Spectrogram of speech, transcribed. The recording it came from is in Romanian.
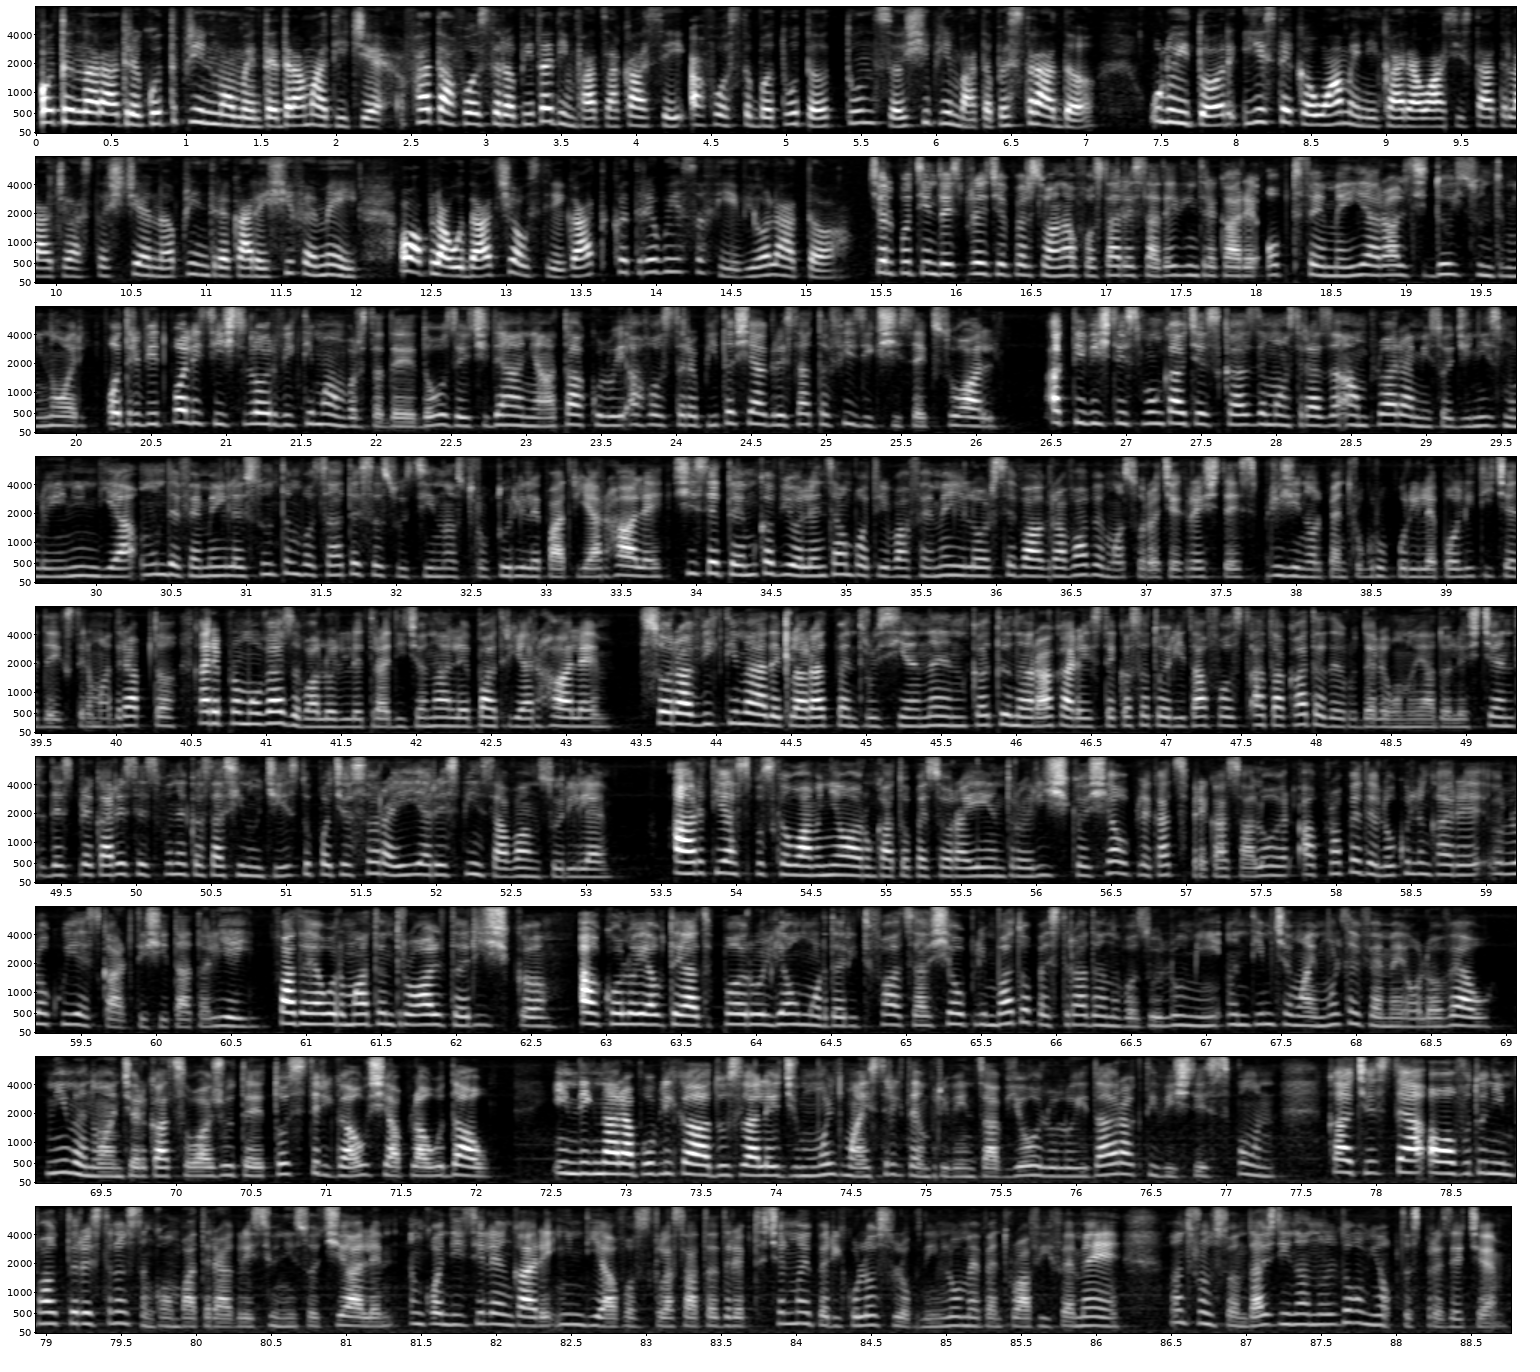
O tânără a trecut prin momente dramatice. Fata a fost răpită din fața casei, a fost bătută, tunsă și plimbată pe stradă. Uluitor este că oamenii care au asistat la această scenă, printre care și femei, au aplaudat și au strigat că trebuie să fie violată. Cel puțin 12 persoane au fost arestate, dintre care 8 femei, iar alți 2 sunt minori. Potrivit polițiștilor, victima în vârstă de 20 de ani a atacului a fost răpită și agresată fizic și sexual. Activiștii spun că acest caz demonstrează amploarea misoginismului în India, unde femeile sunt învățate să susțină structurile patriarhale și se tem că violența împotriva femeilor se va agrava pe măsură ce crește sprijinul pentru grupurile politice de extremă dreaptă care promovează valorile tradiționale patriarhale. Sora victimei a declarat pentru CNN că tânăra care este căsătorită a fost atacată de rudele unui adolescent, despre care se spune că s-a sinucis după ce sora ei a respins avansurile. Arti a spus că oamenii au aruncat-o pe sora ei într-o rișcă și au plecat spre casa lor, aproape de locul în care locuiesc Arti și tatăl ei. Fata i-a urmat într-o altă rișcă. Acolo i-au tăiat părul, i-au murdărit fața și au plimbat-o pe stradă în văzul lumii, în timp ce mai multe femei o loveau. Nimeni nu a încercat să o ajute, toți strigau și aplaudau. Indignarea publică a adus la legi mult mai stricte în privința violului, dar activiștii spun că acestea au avut un impact restrâns în combaterea agresiunii sociale, în condițiile în care India a fost clasată drept cel mai periculos loc din lume pentru a fi femeie, într-un sondaj din anul 2018.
